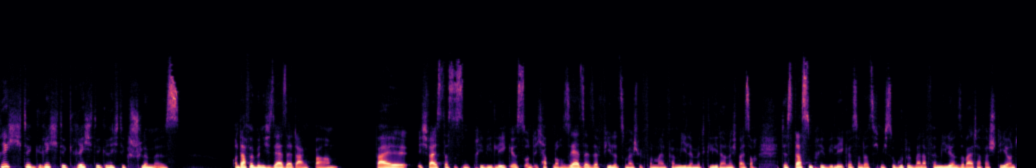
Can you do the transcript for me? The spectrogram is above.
richtig, richtig, richtig, richtig schlimm ist. Und dafür bin ich sehr, sehr dankbar weil ich weiß, dass es ein Privileg ist und ich habe noch sehr, sehr, sehr viele zum Beispiel von meinen Familienmitgliedern und ich weiß auch, dass das ein Privileg ist und dass ich mich so gut mit meiner Familie und so weiter verstehe und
